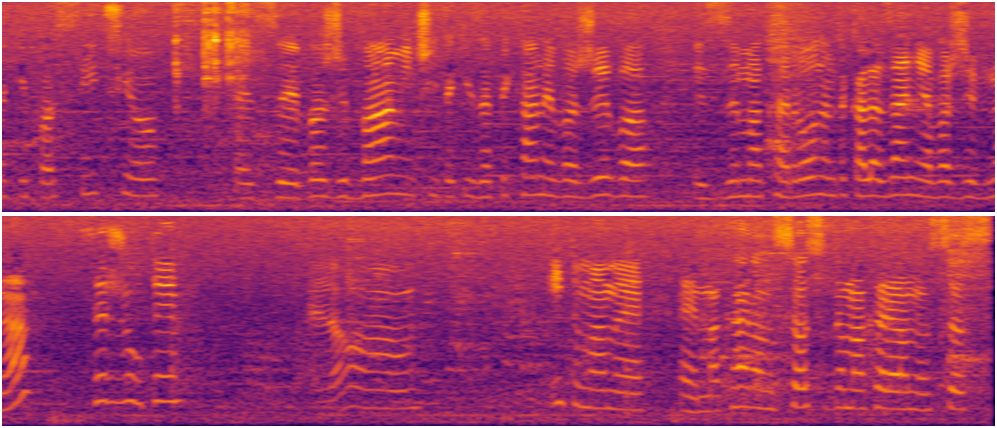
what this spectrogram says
takie pasticcio z warzywami, czyli takie zapiekane warzywa z makaronem, taka lasagna warzywna. Ser żółty. Hello. I tu mamy e, makaron, sos do makaronu, sos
